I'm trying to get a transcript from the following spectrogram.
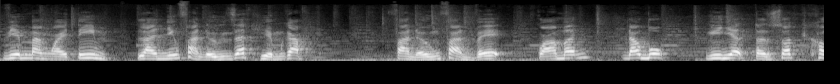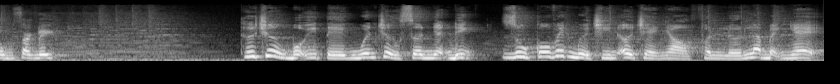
viêm màng ngoài tim là những phản ứng rất hiếm gặp. Phản ứng phản vệ, quá mẫn, đau bụng ghi nhận tần suất không xác định. Thứ trưởng Bộ Y tế Nguyễn Trường Sơn nhận định, dù COVID-19 ở trẻ nhỏ phần lớn là bệnh nhẹ,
